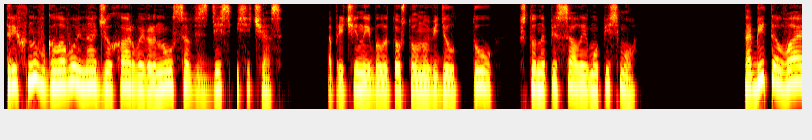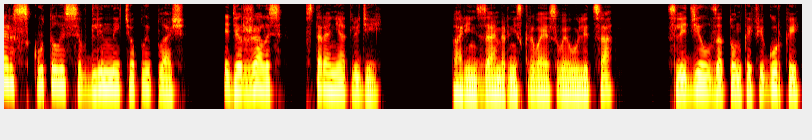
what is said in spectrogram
Тряхнув головой, Найджел Харвей вернулся в «здесь и сейчас», а причиной было то, что он увидел ту, что написала ему письмо. Табита Вайер скуталась в длинный теплый плащ и держалась в стороне от людей. Парень замер, не скрывая своего лица, следил за тонкой фигуркой,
